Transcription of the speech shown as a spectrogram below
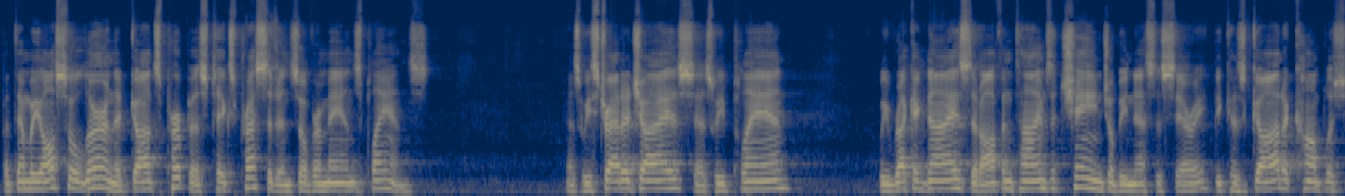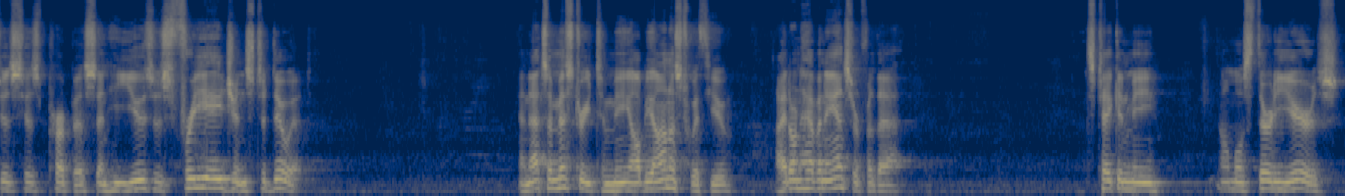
But then we also learn that God's purpose takes precedence over man's plans. As we strategize, as we plan, we recognize that oftentimes a change will be necessary because God accomplishes his purpose and he uses free agents to do it. And that's a mystery to me, I'll be honest with you. I don't have an answer for that. It's taken me almost 30 years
